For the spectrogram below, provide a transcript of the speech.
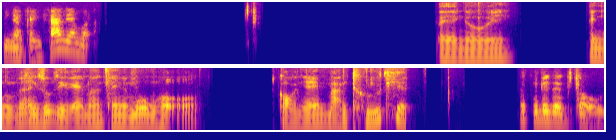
Chị làm cảnh sát em ạ. Đây anh ơi anh muốn biết anh giúp gì các em á? Thì anh phải mua ủng hộ cỏ nhà em bán thứ thiệt. Thế thì bây giờ cậu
